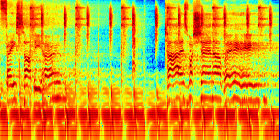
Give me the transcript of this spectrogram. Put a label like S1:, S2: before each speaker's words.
S1: face of the earth, ties washing away.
